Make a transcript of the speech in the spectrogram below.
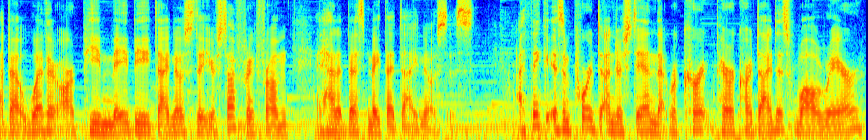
about whether RP may be a diagnosis that you're suffering from and how to best make that diagnosis. I think it's important to understand that recurrent pericarditis, while rare,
